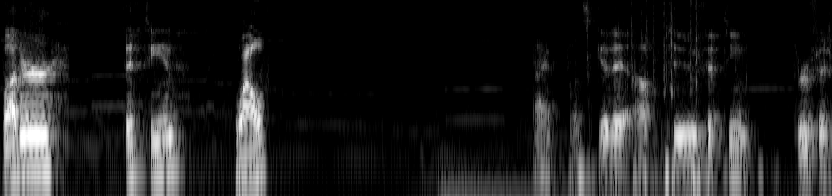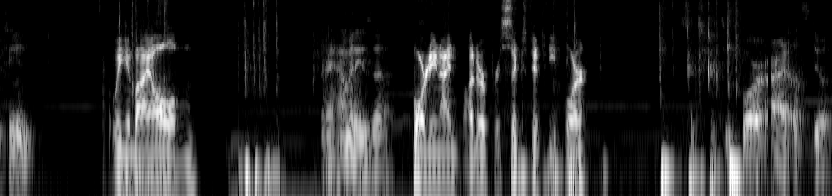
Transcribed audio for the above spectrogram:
Butter 15. 12. All right, let's get it up to 15. Through 15. We can buy all of them. All right, how many is that? 49 butter for 654. 654. All right, let's do it.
